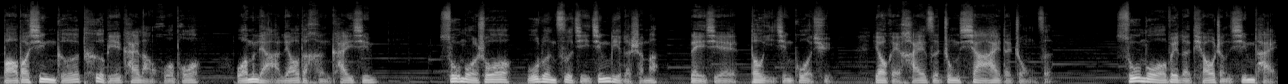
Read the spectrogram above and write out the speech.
宝宝性格特别开朗活泼，我们俩聊得很开心。苏沫说：“无论自己经历了什么，那些都已经过去，要给孩子种下爱的种子。”苏沫为了调整心态，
